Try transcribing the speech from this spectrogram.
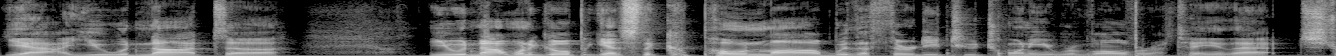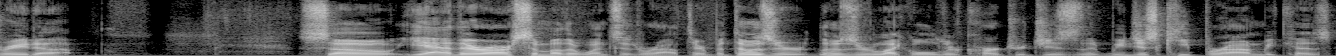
yeah, you would not. Uh, you would not want to go up against the Capone mob with a 3220 revolver. I'll tell you that straight up. So yeah, there are some other ones that are out there, but those are those are like older cartridges that we just keep around because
